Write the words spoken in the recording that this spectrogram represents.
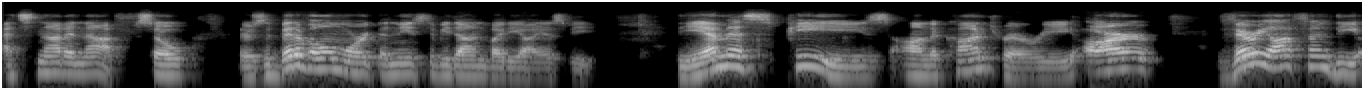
that's not enough. So there's a bit of homework that needs to be done by the isv the msps on the contrary are very often the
